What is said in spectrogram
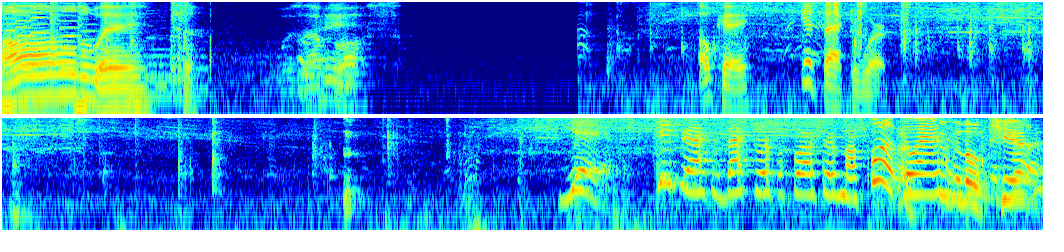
All the way to. What's up, boss? Okay, get back to work. Yeah, get your asses back to work before I serve my foot your ass. Stupid little kid. there.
